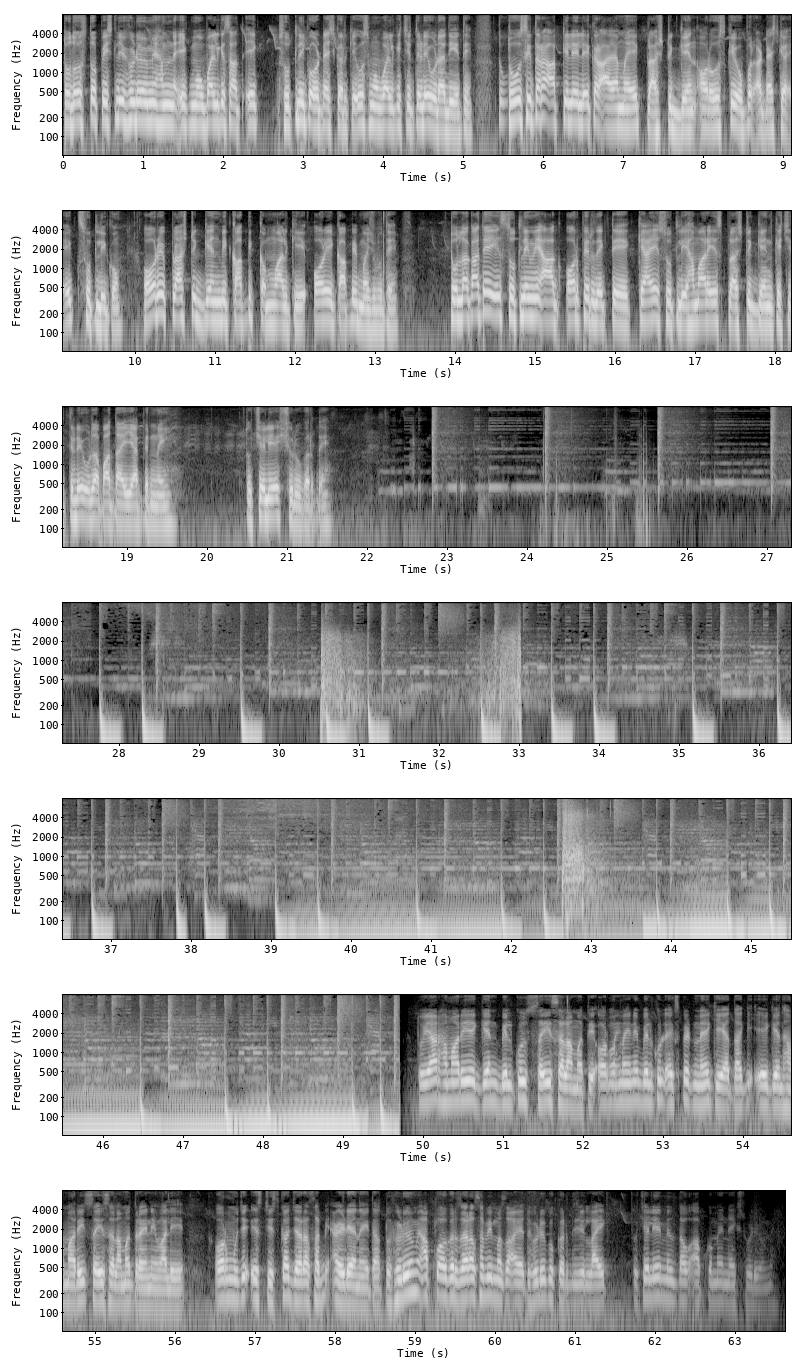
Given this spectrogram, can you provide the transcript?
तो दोस्तों पिछली वीडियो में हमने एक मोबाइल के साथ एक सुतली को अटैच करके उस मोबाइल के चितड़े उड़ा दिए थे। तो, तो उसी तरह आपके लिए लेकर आया मैं एक प्लास्टिक गेंद और उसके ऊपर अटैच किया एक सुतली को। और ये प्लास्टिक गेंद भी काफ़ी कमाल की और ये काफ़ी मज़बूत है। तो लगाते हैं इस सुतली में आग और फिर देखते हैं क्या ये सुतली हमारे इस प्लास्टिक गेंद के चितड़े उड़ा पाता है या फिर नहीं। तो चलिए शुरू करते हैं। तो यार हमारी ये गेंद बिल्कुल सही सलामत है और मैंने बिल्कुल एक्सपेक्ट नहीं किया था कि ये गेंद हमारी सही सलामत रहने वाली है। और मुझे इस चीज़ का ज़रा सा भी आइडिया नहीं था। तो वीडियो में आपको अगर ज़रा सा भी मज़ा आया तो वीडियो को कर दीजिए लाइक तो चलिए मिलता हूँ आपको मैं नेक्स्ट वीडियो में।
